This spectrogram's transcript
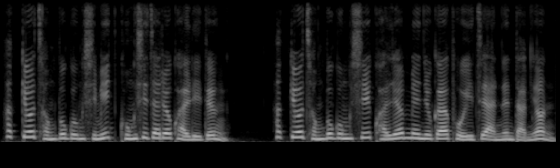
학교 정보공시 및 공시자료 관리 등 학교 정보 공시 관련 메뉴가 보이지 않는다면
